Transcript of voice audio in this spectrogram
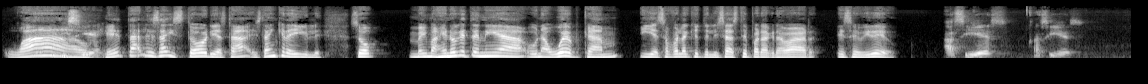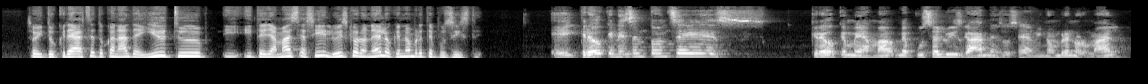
¡Wow! ¿Qué tal esa historia? Está, está increíble. So, me imagino que tenía una webcam y esa fue la que utilizaste para grabar ese video. Así es, así es. So, y tú creaste tu canal de YouTube y, y te llamaste así, Luis Coronel, ¿o qué nombre te pusiste? Eh, creo que en ese entonces, creo que me llamaba, me puse Luis Gámez, o sea, mi nombre normal.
